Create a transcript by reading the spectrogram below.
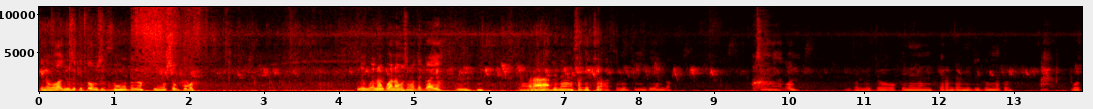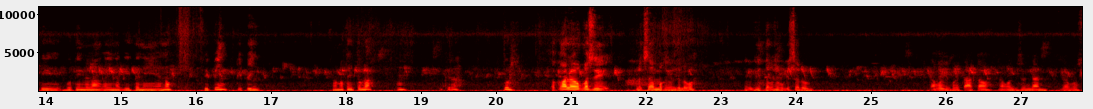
Inawa yung sakit ko. Mungusog ko ba? Yung ganun ko na, mas matay kayo. Yan, Para- Wala din ang sakit sa sulod sa muntiyan ba. Saan nga kuan? Tol, medyo okay na yung kiramdam ni Jigong na tol. Buti, buti na lang ay nakita ni ano, Piping. Piping. Namatay tol ha. Okay na. Akala ko kasi nagsama kayong dalawa. Nakita ko sa pag-isa doon. Ako yung pagtato, ako yung sundan. Tapos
